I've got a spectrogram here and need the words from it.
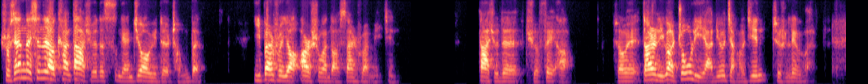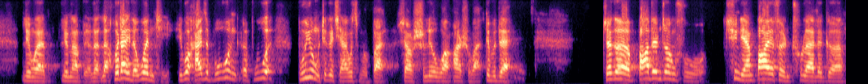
首先呢，现在要看大学的四年教育的成本，一般说要二十万到三十万美金，大学的学费啊，稍微，当然你要州里啊，你有奖学金就是另外。另外，另当别论。来回答你的问题：如果孩子不问、呃不问、不用这个钱，我怎么办？像十六万、二十万，对不对？这个巴登政府去年八月份出来那个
